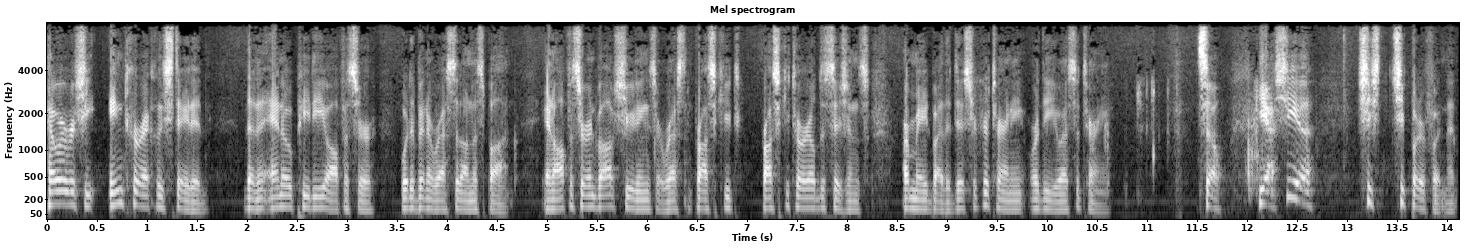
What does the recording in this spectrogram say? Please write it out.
However, she incorrectly stated that an NOPD officer would have been arrested on the spot. In officer-involved shootings, arrest and prosecute, prosecutorial decisions are made by the district attorney or the U.S. attorney. So, yeah, she uh, she she put her foot in it.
